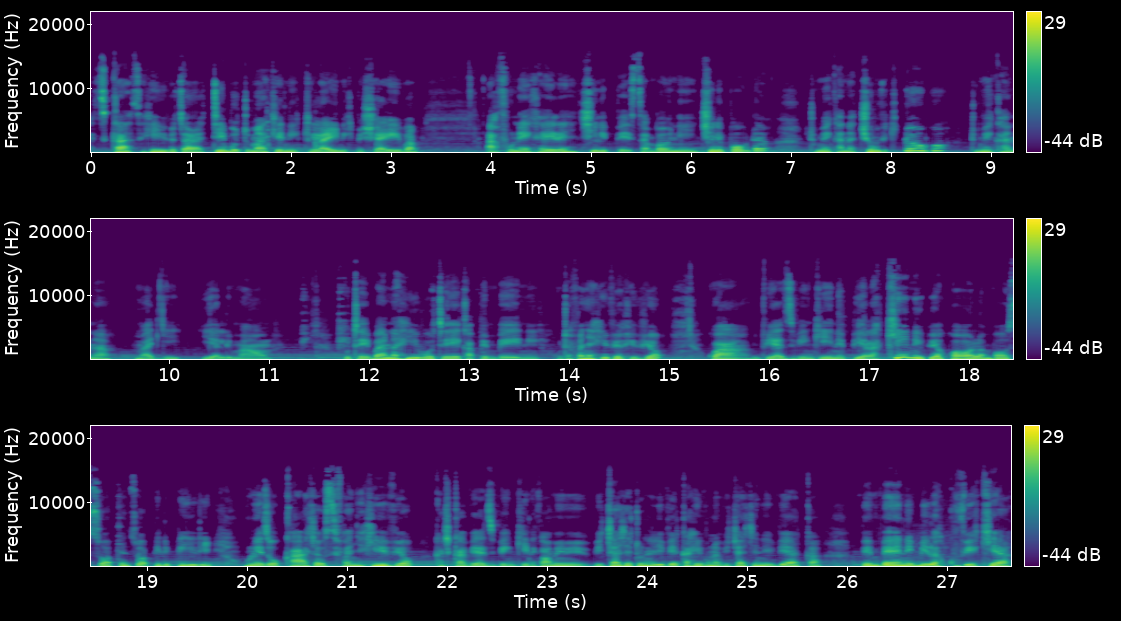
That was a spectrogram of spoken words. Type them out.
katikati hivyo taratibu tu maake ni kilaini kimeshaiva. Afu unaweka ile chili paste ambayo ni chili powder. Tumeweka na chumvi kidogo tumeweka na maji ya limao. Utaibana hivyo utaiweka pembeni. Utafanya hivyo hivyo kwa viazi vingine pia. Lakini pia kwa wale ambao sio wapenzi wa pilipili unaweza ukaacha usifanye hivyo katika viazi vingine. Kama mimi vichache tu nilivyeka hivyo na vichache nilivyeka pembeni bila kuviekea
